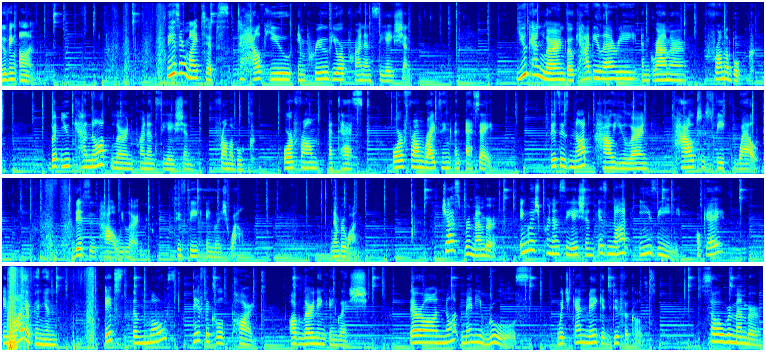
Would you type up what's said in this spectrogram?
moving on. These are my tips to help you improve your pronunciation. You can learn vocabulary and grammar from a book, but you cannot learn pronunciation from a book or from a test or from writing an essay. This is not how you learn how to speak well. This is how we learn to speak English well. Number one, just remember, English pronunciation is not easy, okay? In my opinion, it's the most difficult part of learning English. There are not many rules which can make it difficult. So remember,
